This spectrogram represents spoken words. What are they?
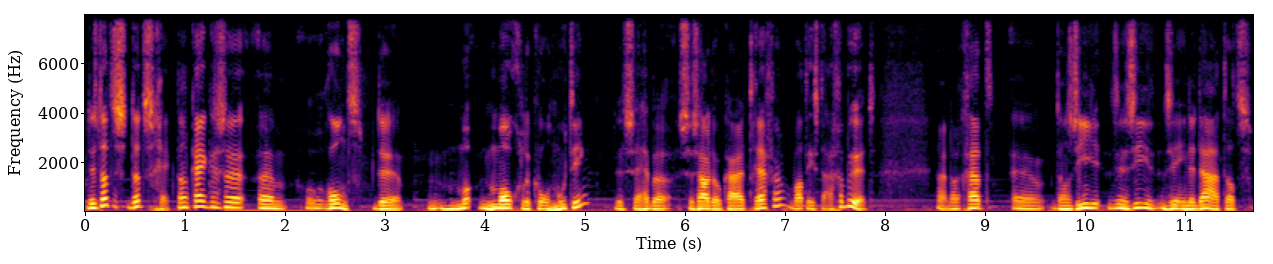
Dus dat is, dat is gek. Dan kijken ze ehm, rond de mo- mogelijke ontmoeting. Dus ze, hebben, ze zouden elkaar treffen. Wat is daar gebeurd? Nou, dan, gaat, eh, dan, zie, je- dan zie ze inderdaad dat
